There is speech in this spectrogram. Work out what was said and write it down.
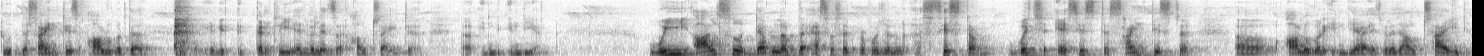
to the scientists all over the country as well as outside uh, in India. We also developed the AstroSat proposal uh, system, which assists scientists uh, all over India as well as outside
